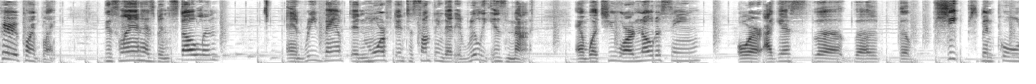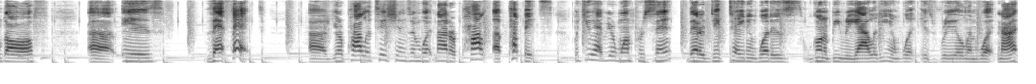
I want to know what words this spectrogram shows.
Period, point blank. This land has been stolen, and revamped and morphed into something that it really is not. And what you are noticing, or I guess the the the sheep's been pulled off, uh, is that fact. Uh, your politicians and whatnot are pol- uh, puppets, but you have your 1% that are dictating what is going to be reality and what is real and whatnot.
